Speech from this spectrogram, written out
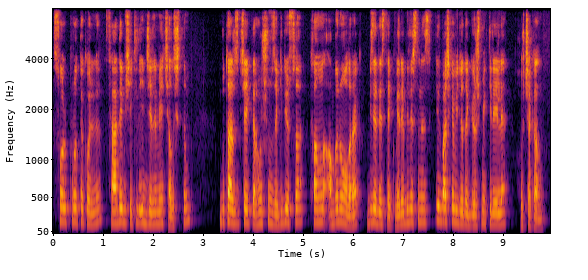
Sol protokolünü sade bir şekilde incelemeye çalıştım. Bu tarz içerikler hoşunuza gidiyorsa kanala abone olarak bize destek verebilirsiniz. Bir başka videoda görüşmek dileğiyle. Hoşçakalın.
